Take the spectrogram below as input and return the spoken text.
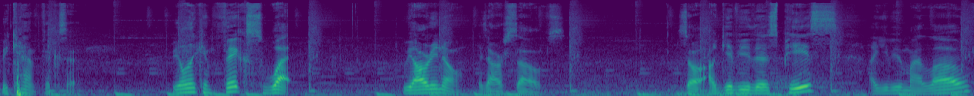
We can't fix it. We only can fix what? we already know is ourselves. So I'll give you this piece. I give you my love.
